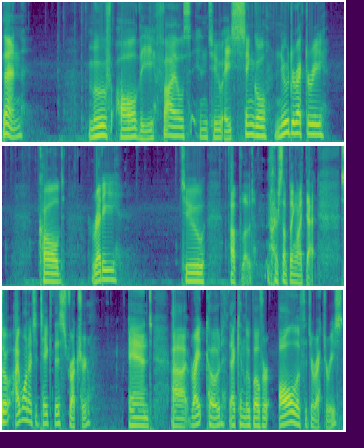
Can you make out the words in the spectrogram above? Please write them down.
Then move all the files into a single new directory called ready to upload or something like that. So I wanted to take this structure and uh, write code that can loop over all of the directories,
